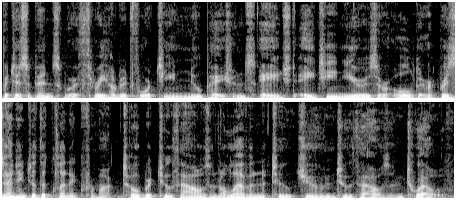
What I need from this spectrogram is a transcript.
Participants were 314 new patients aged 18 years or older presenting to the clinic from October 2011 to June 2012.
